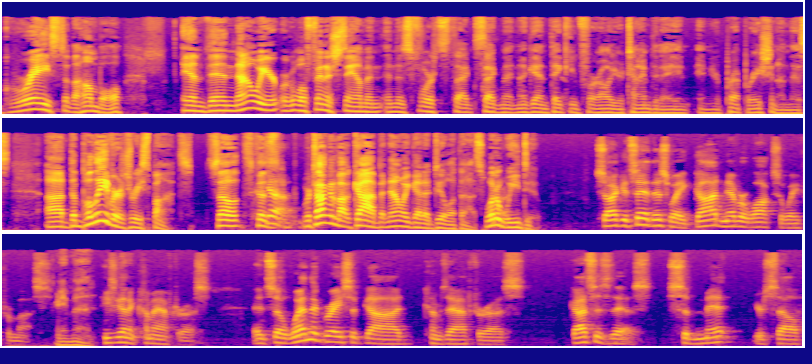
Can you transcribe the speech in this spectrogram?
grace to the humble. And then now we we'll finish Sam in, in this fourth segment. And again, thank you for all your time today and, and your preparation on this. Uh, the believer's response. So because Yeah. we're talking about God, but now we got to deal with us. What do we do? So I could say it this way: God never walks away from us. Amen. He's going to come after us. And so when the grace of God comes after us, God says this submit yourself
